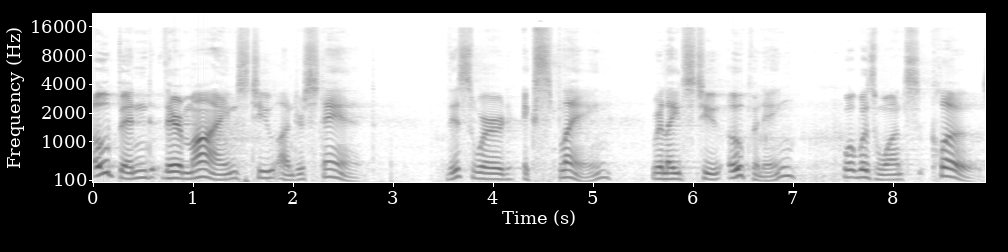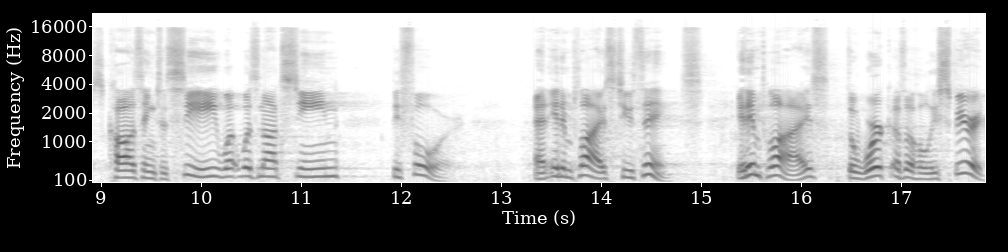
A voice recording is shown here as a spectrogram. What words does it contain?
opened their minds to understand. This word explain relates to opening what was once closed, causing to see what was not seen before. And it implies two things. It implies the work of the Holy Spirit.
